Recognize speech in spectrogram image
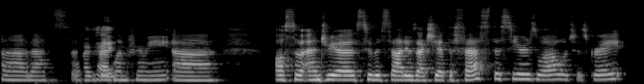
Uh, that's, that's a Okay. big one for me. Uh, also, Andrea Subissati was actually at the fest this year as well, which is great.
